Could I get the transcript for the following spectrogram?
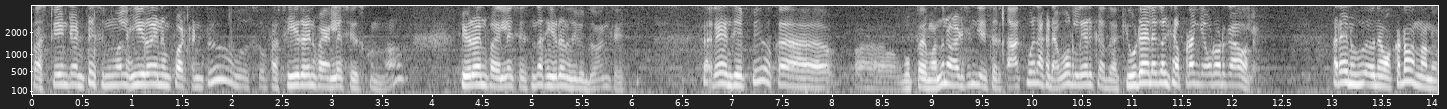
ఫస్ట్ ఏంటంటే సినిమాలో heroine important so first heroine finalize చేసుకుందాం. హీరోయిన్ ఫైనలైజ్ చేసిన తర్వాత హీరోయిన్ దిగుద్దాం అని చెప్పి. సరే అని చెప్పి ఒక ముప్పై మందిని ఆడిషన్ చేశారు. కాకపోతే అక్కడ ఎవరు లేరు కదా. క్యూ డైలాగులు చెప్పడానికి ఎవరు కావాలి. అరే నువ్వు నేను ఒక్కడే ఉన్నాను.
